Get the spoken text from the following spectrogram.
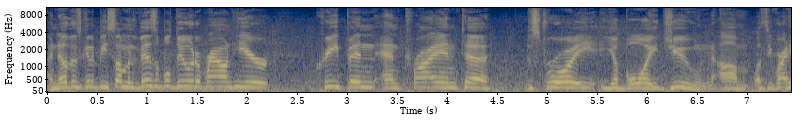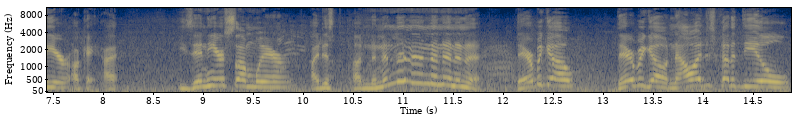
I know there's gonna be some invisible dude around here creeping and trying to destroy your boy June. Um, was he right here? Okay, I, he's in here somewhere. I just, uh, no, no, no, no, no, no, no, no. There we go. There we go. Now I just gotta deal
